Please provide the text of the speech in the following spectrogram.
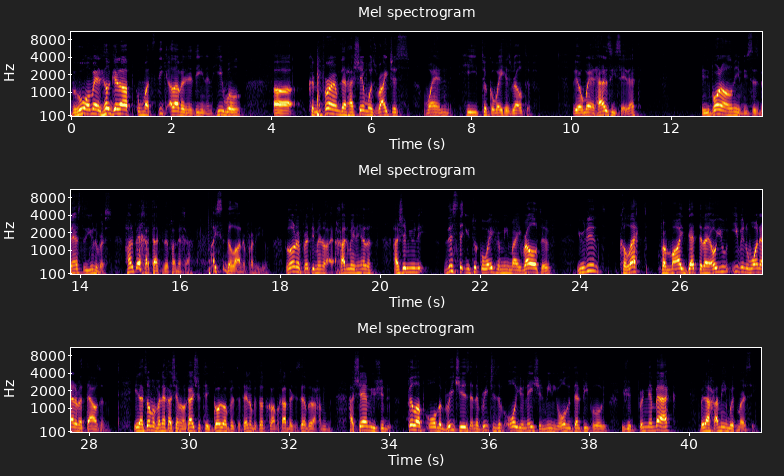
V'hu omer. He'll get up umatzdik alav edin, and he will uh, confirm that Hashem was righteous when he took away his relative. The omer. How does he say that? He's born Alamim. He says, Master of the universe. Harbe lefanecha. I sinned a lot in front of you. Hashem, you, this that you took away from me, my relative, you didn't collect from my debt that I owe you, even one out of a thousand. Hashem, you should fill up all the breaches and the breaches of all your nation, meaning all the dead people, you should bring them back, with mercy.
